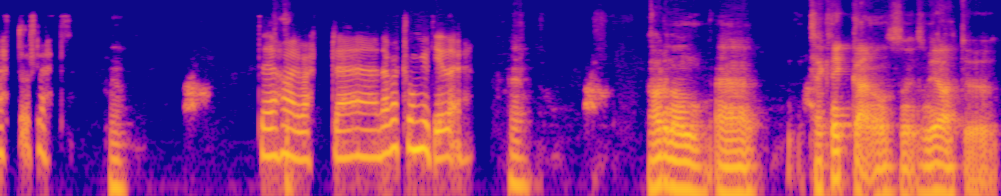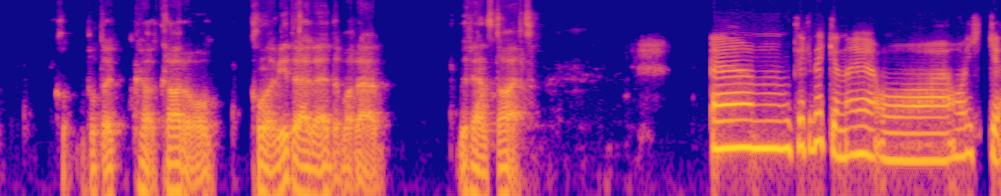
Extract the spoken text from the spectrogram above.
rett og slett. Ja. Det har vært, eh, det har vært tunge tider. Har du noen eh, teknikker noe som, som gjør at du på en klarer å komme deg videre, eller er det bare ren stahet? Um, teknikken er å, å ikke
